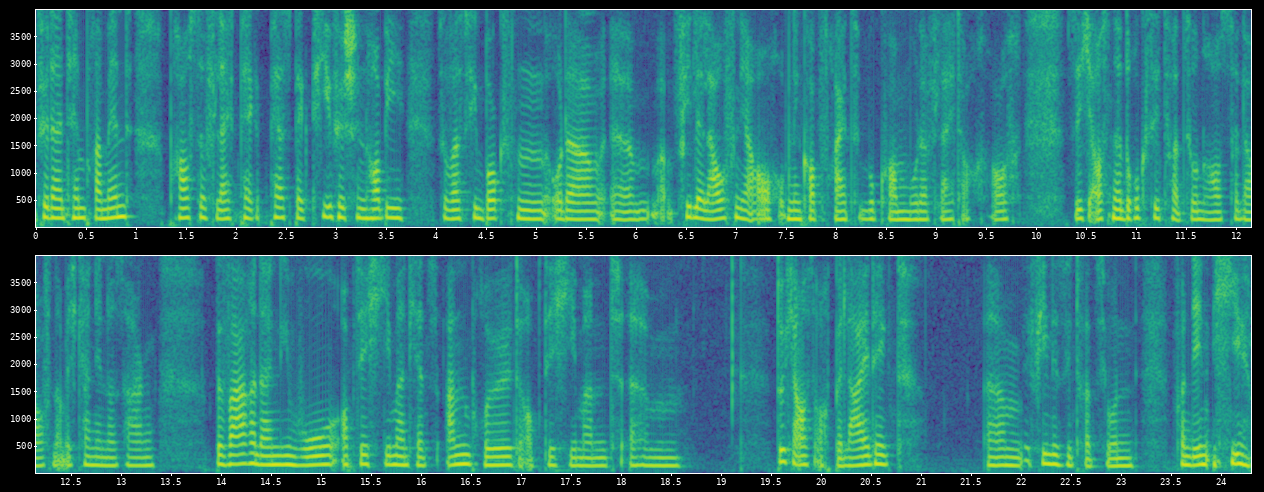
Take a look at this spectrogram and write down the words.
für dein Temperament brauchst du vielleicht perspektivisch ein Hobby, sowas wie Boxen oder ähm, viele laufen ja auch, um den Kopf frei zu bekommen oder vielleicht auch raus, sich aus einer Drucksituation rauszulaufen. Aber ich kann dir nur sagen, bewahre dein Niveau, ob dich jemand jetzt anbrüllt, ob dich jemand ähm, durchaus auch beleidigt. Ähm, viele Situationen, von denen ich hier im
